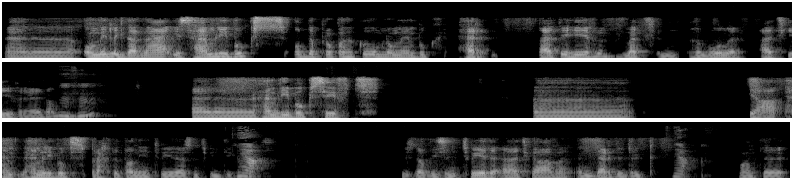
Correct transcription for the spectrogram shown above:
En eh, onmiddellijk daarna is Hamley Books op de proppen gekomen om mijn boek her uit te geven, met een gewone uitgeverij dan. Mhm. En eh Hamley Books heeft. eh, ja, Ham, Hamley Books bracht het dan in 2020 uit. Ja, Dus dat is een tweede uitgave, een derde druk. ja. Want de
